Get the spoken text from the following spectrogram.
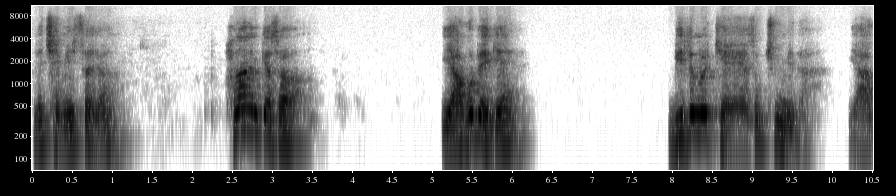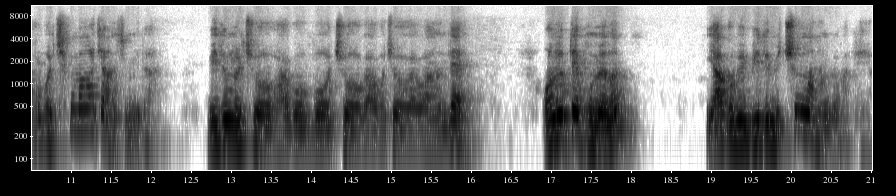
근데 재미있어요. 하나님께서 야곱에게 믿음을 계속 줍니다. 야곱을 책망하지 않습니다. 믿음을 주어가고 뭐 주어가고 주어가고 하는데 어느 때 보면은 야곱의 믿음이 충만한 것 같아요.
